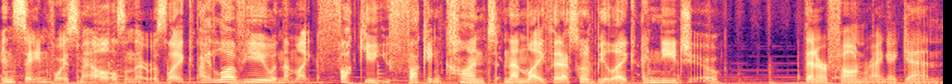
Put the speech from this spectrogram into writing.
insane voicemails and there was like, I love you and then like, fuck you, you fucking cunt. And then like the next one would be like, I need you. Then her phone rang again.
